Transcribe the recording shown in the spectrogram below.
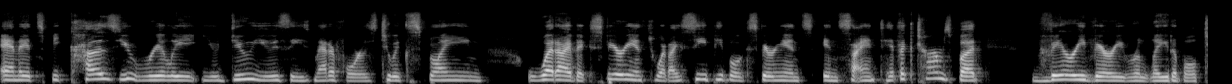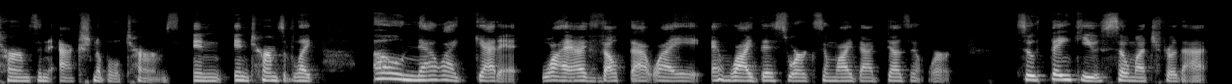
And it's because you really, you do use these metaphors to explain what I've experienced, what I see people experience in scientific terms, but very, very relatable terms and actionable terms in, in terms of like, oh, now I get it why I mm. felt that way and why this works and why that doesn't work. So thank you so much for that.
